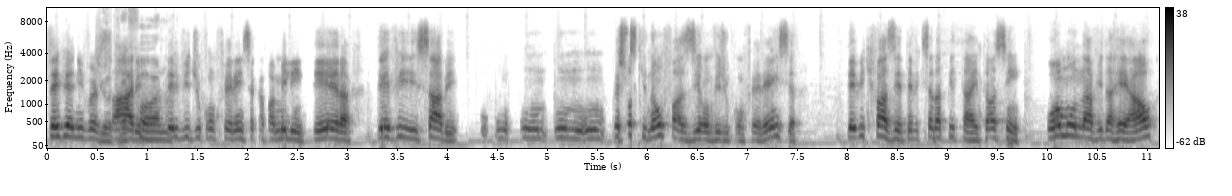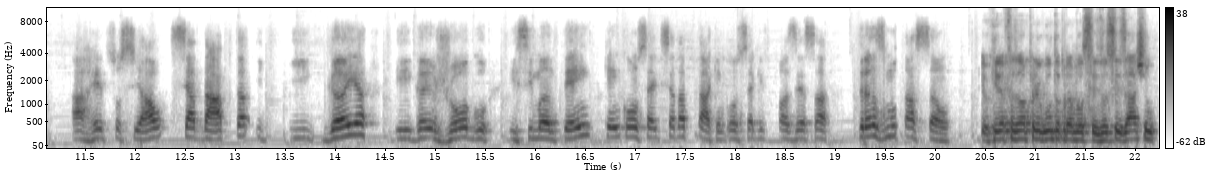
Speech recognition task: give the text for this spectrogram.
Teve aniversário, teve videoconferência com a família inteira, teve, sabe, um- um- um- um- pessoas que não faziam videoconferência, teve que fazer, teve que se adaptar. Então, assim, como na vida real, a rede social se adapta e, e ganha, e ganha o jogo e se mantém quem consegue se adaptar, quem consegue fazer essa transmutação. Eu queria fazer uma pergunta para vocês. Vocês acham,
